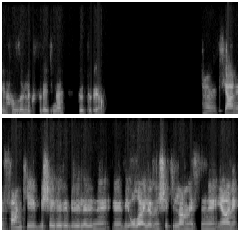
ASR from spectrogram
bir hazırlık sürecine götürüyor. Evet yani sanki bir şeyleri birilerini e, bir olayların şekillenmesini yani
